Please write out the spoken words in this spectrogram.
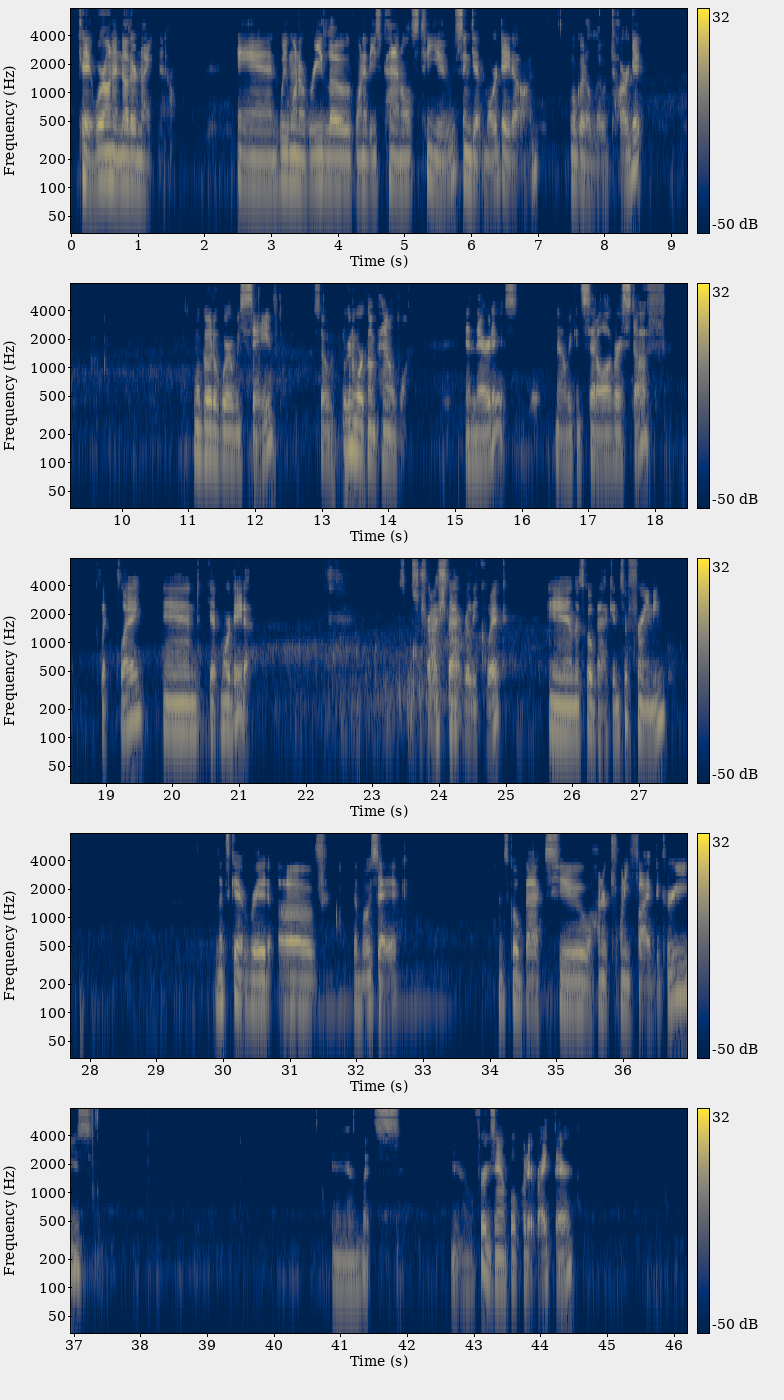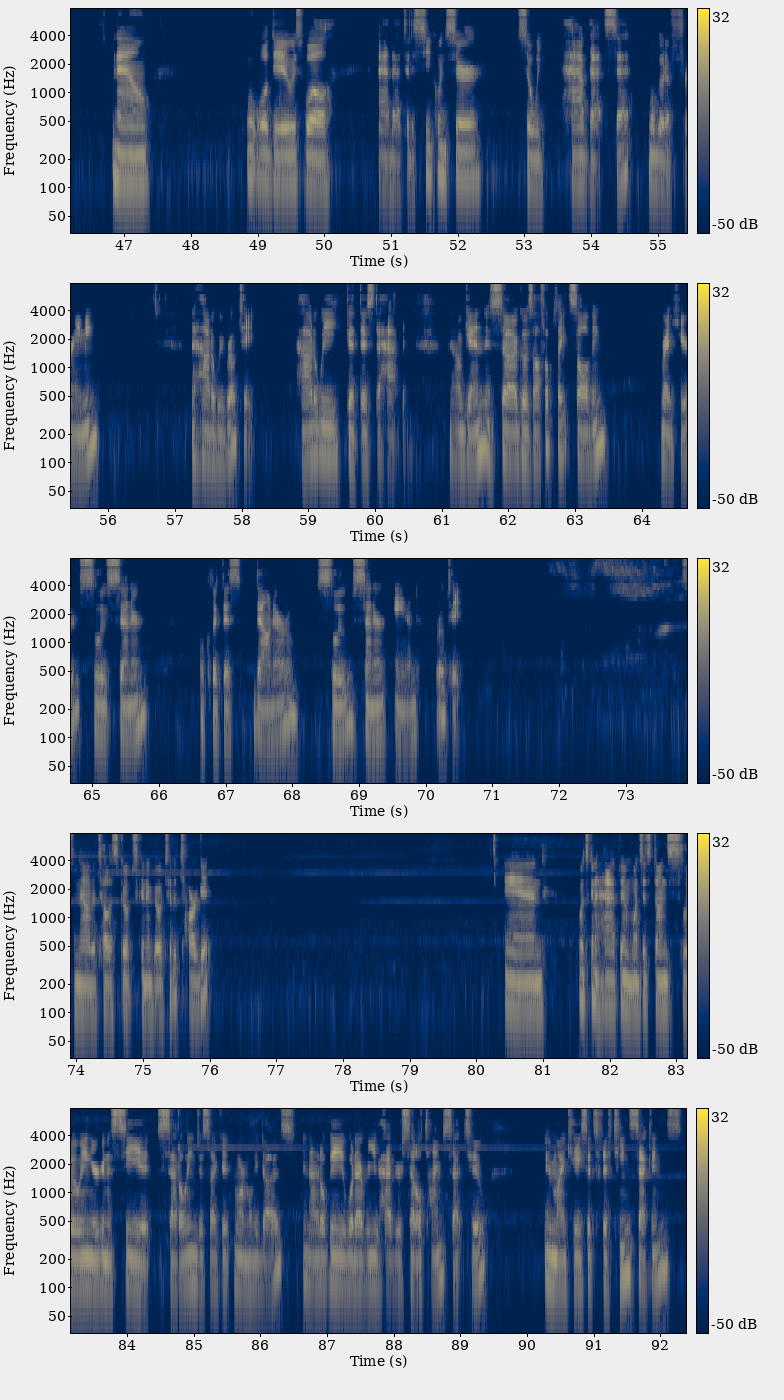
Okay, we're on another night now. And we want to reload one of these panels to use and get more data on. We'll go to load target. We'll go to where we saved. So we're going to work on panel one. And there it is. Now we can set all of our stuff, click play, and get more data. So let's trash that really quick. And let's go back into framing. Let's get rid of the mosaic. Let's go back to 125 degrees. And let's, you know, for example, put it right there. Now, what we'll do is we'll add that to the sequencer. So we have that set. We'll go to framing. Now, how do we rotate? How do we get this to happen? Now again, this uh, goes off of plate solving right here, slew center. We'll click this down arrow, slew center and rotate. So now the telescope's going to go to the target. And what's going to happen once it's done slewing, you're going to see it settling just like it normally does. And that'll be whatever you have your settle time set to. In my case, it's 15 seconds.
